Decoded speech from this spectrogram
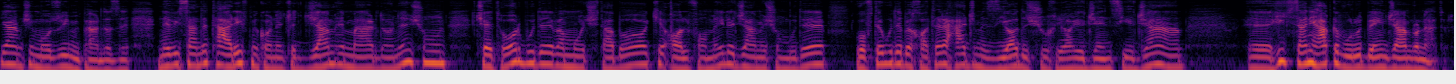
یه همچین موضوعی می‌پردازه. نویسنده تعریف می‌کنه که جمع مردانهشون چطور بوده و مجتبا که آلفا میل جمعشون بوده گفته بوده به خاطر حجم زیاد شوخی های جنسی جمع هیچ زنی حق ورود به این جمع رو نداره.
